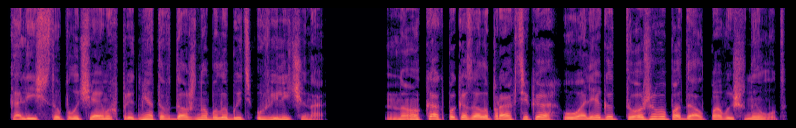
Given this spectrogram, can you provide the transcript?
Количество получаемых предметов должно было быть увеличено. Но, как показала практика, у Олега тоже выпадал повышенный лут.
